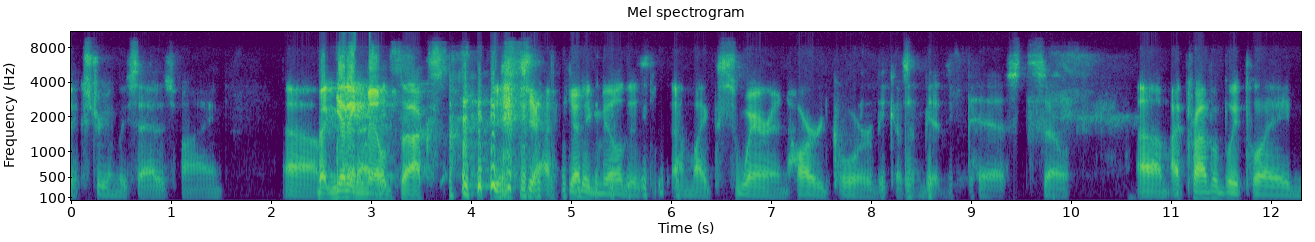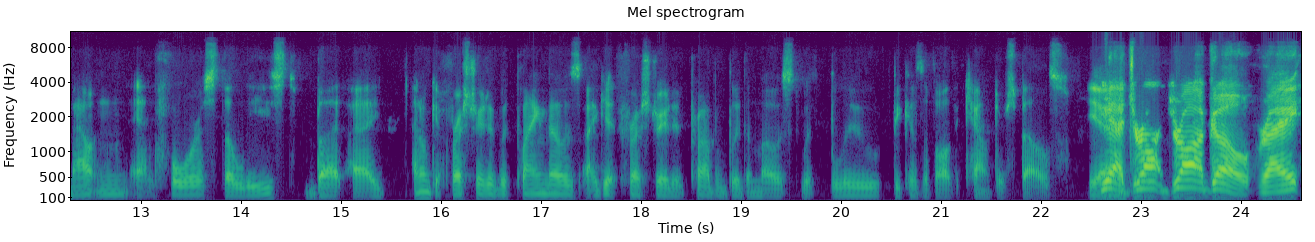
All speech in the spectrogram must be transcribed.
extremely satisfying. Um, but getting I- milled sucks. yeah, getting milled is I'm like swearing hardcore because I'm getting pissed. So um, I probably play mountain and forest the least, but I I don't get frustrated with playing those. I get frustrated probably the most with blue because of all the counter spells. Yeah, draw, draw, go. Right.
